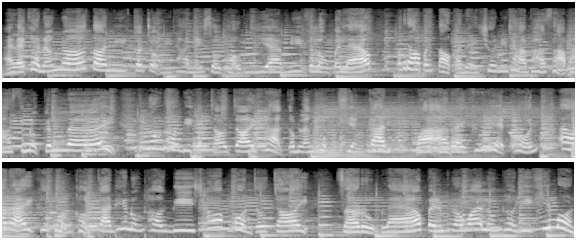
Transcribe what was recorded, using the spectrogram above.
เอาละค่ะน้องๆ ตอนนี้ก็จบนิทานในส่วนของพี่ยามีกันลงไปแล้ว เราไปต่อกันในช่วงนิทานภาษาพาสนุกกันเลยลุงทองดีกับเจ้าจอยค่ะกำลังถกเถียงกัน ว่าอะไรคือเหตุผล อะไรคือผลของการที่ลุงทองดีชอบบ่นเจ้าจอย สรุปแล้วเป็นเพราะว่าลุงทองดีขี้บ่น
